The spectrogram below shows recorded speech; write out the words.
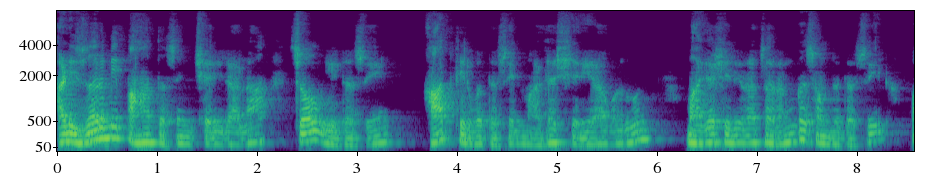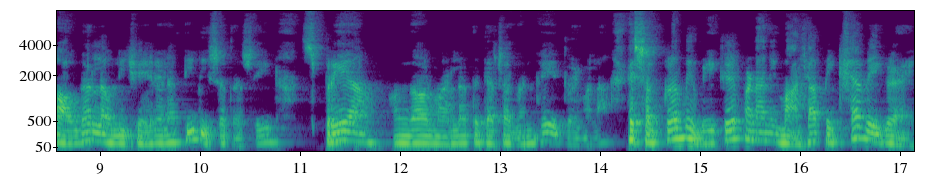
आणि जर मी पाहत असेल शरीराला चव घेत असेल हात फिरवत असेल माझ्या शरीरावरून माझ्या शरीराचा रंग समजत असेल पावडर लावली चेहऱ्याला ती दिसत असेल स्प्रे अंगावर मारला तर त्याचा गंध येतोय मला. हे सगळं मी वेगळेपणाने माझ्यापेक्षा वेगळं आहे.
